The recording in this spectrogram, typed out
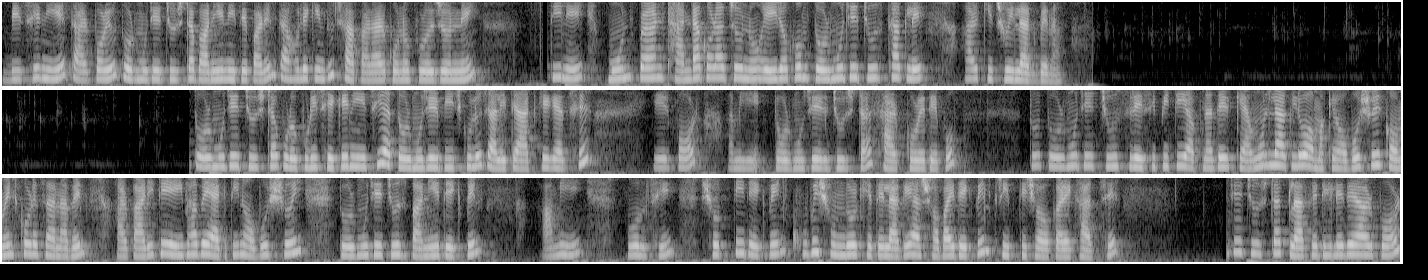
বেছে নিয়ে তারপরেও তরমুজের জুসটা বানিয়ে নিতে পারেন, তাহলে কিন্তু ছাঁকার আর কোনো প্রয়োজন নেই। দিনে মন প্রাণ ঠান্ডা করার জন্য এই রকম তরমুজের জুস থাকলে আর কিছুই লাগবে না। তরমুজের জুসটা পুরোপুরি ছেঁকে নিয়েছি আর তরমুজের বীজগুলো চালিতে আটকে গেছে। এরপর আমি তরমুজের জুসটা সার্ভ করে দেব। তো তরমুজের জুস রেসিপিটি আপনাদের কেমন লাগল আমাকে অবশ্যই কমেন্ট করে জানাবেন। আর বাড়িতে এইভাবে একদিন অবশ্যই তরমুজের জুস বানিয়ে দেখবেন। আমি বলছি সত্যি দেখবেন, খুবই সুন্দর খেতে লাগে আর সবাই দেখবেন তৃপ্তি সহকারে খাচ্ছে। যে জুসটা গ্লাসে ঢেলে দেওয়ার পর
